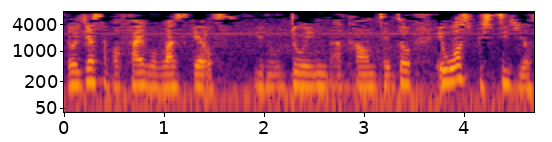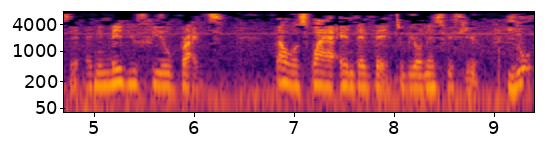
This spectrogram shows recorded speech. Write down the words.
there were just about five of us girls, you know, doing accounting. So it was prestigious and it made you feel bright. That was why I ended there, to be honest with you. You know,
